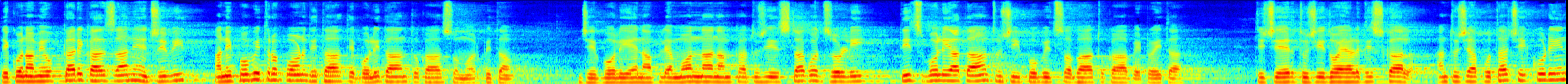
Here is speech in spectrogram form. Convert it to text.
देखून आमी उपकारी काळजान हें जिवीत आनी पवित्रपण दिता तें बलिदान तुका समर्पिता जे बोलयेन आपल्या मनान आमकां तुजी इश्टागत जोडली तीच बोली आतां तुजी पवित्र सभा तुका भेटयता. तिचेर तुजी दोयाळ दिसकाल आनी तुज्या पुताची कुडीन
